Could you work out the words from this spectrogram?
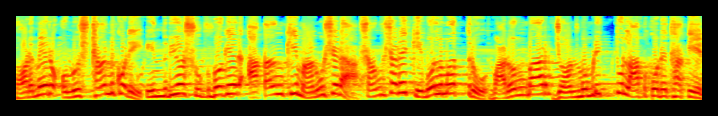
ধর্মের অনুষ্ঠান করে ইন্দ্রিয় সুখভোগের আকাঙ্ক্ষী মানুষেরা সংসারে কেবলমাত্র বারংবার জন্ম মৃত্যু লাভ করে থাকেন।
